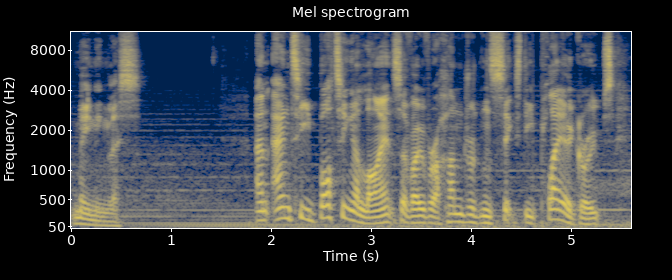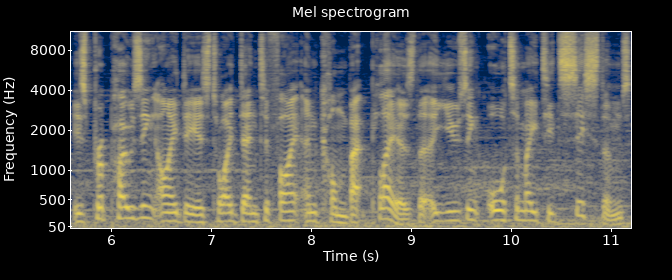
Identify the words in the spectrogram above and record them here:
meaningless. An anti-botting alliance of over 160 player groups is proposing ideas to identify and combat players that are using automated systems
